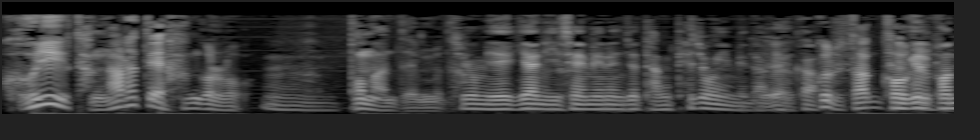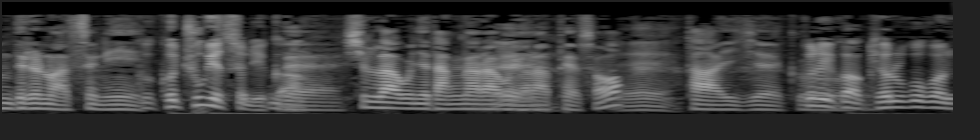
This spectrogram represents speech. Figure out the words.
거의 당나라 때 한 걸로 음. 보면 안 됩니다. 지금 얘기한 이세민은 이제 당태종입니다. 예, 그러니까 그래, 당태종. 거길 건드려 놨으니 그, 그 죽였으니까. 네, 신라하고 이제 당나라하고 예, 연합해서 예. 다 이제 그 그러니까 결국은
